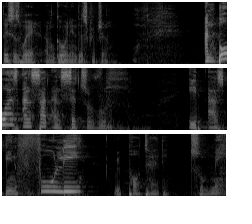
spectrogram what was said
This is where I'm going in the scripture. And Boaz answered and said to Ruth, It has been fully reported to me.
